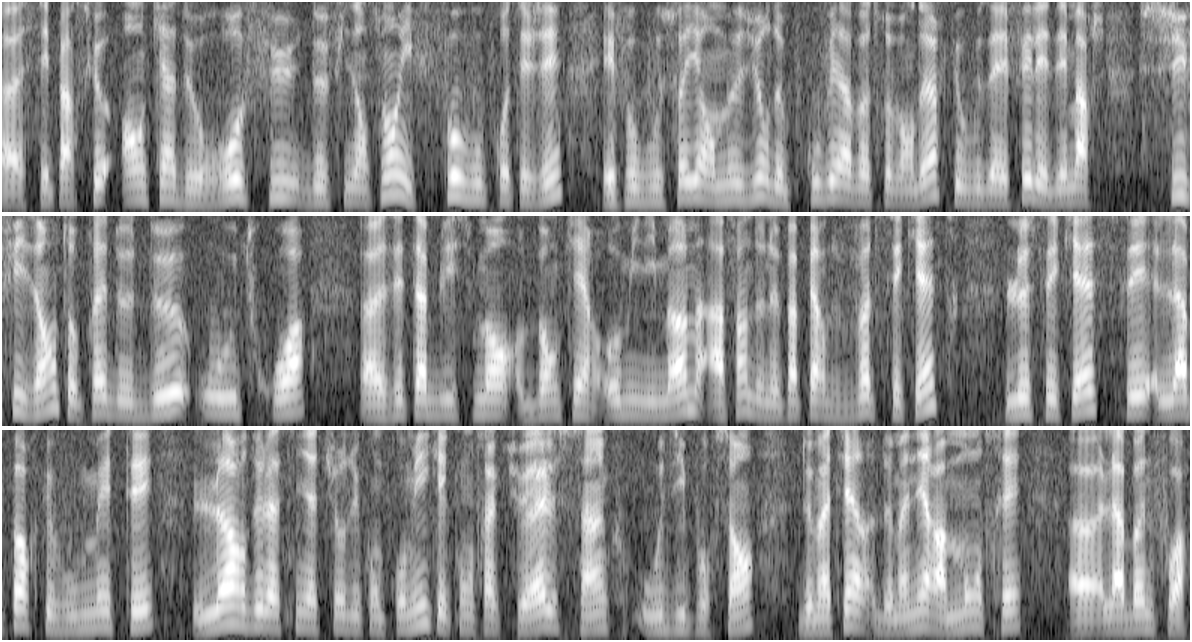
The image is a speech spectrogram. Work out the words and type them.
euh, c'est parce qu'en cas de refus de financement, il faut vous protéger et il faut que vous soyez en mesure de prouver à votre vendeur que vous avez fait les démarches suffisantes auprès de deux ou trois euh, établissements bancaires au minimum afin de ne pas perdre votre séquestre. Le séquestre, c'est l'apport que vous mettez lors de la signature du compromis qui est contractuel, 5 ou 10 de, de manière à montrer euh, la bonne foi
